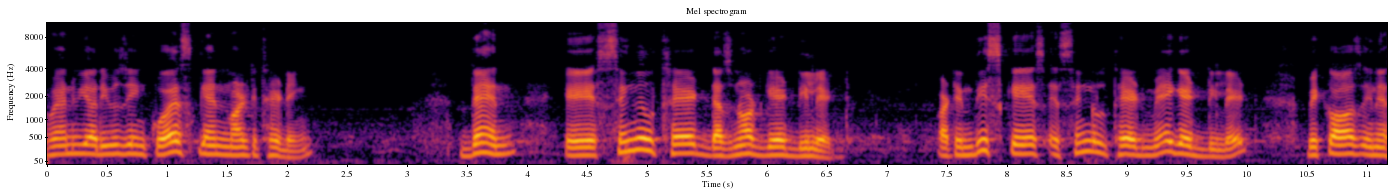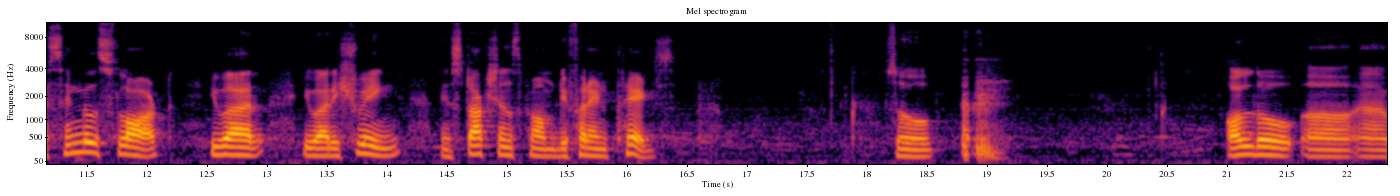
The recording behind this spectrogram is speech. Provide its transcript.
when we are using coarse-grain multi-threading then a single thread does not get delayed but in this case a single thread may get delayed because in a single slot you are you are issuing instructions from different threads. So, although uh, uh,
